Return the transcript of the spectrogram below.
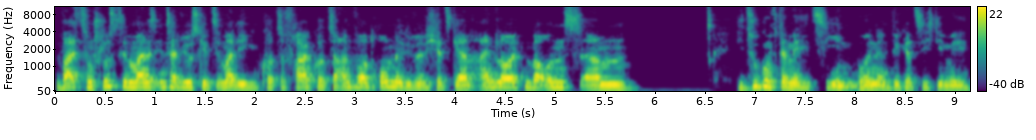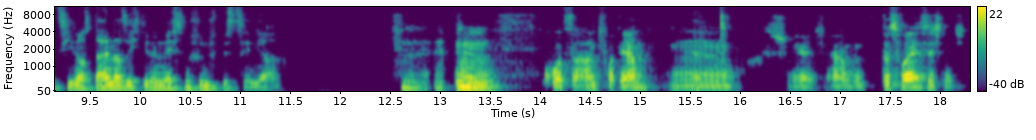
weiß, zum Schluss meines Interviews gibt es immer die kurze Frage, kurze Antwortrunde. Die würde ich jetzt gerne einläuten bei uns. Ähm, die Zukunft der Medizin. Wohin entwickelt sich die Medizin aus deiner Sicht in den nächsten fünf bis zehn Jahren? Kurze Antwort, ja. ja. Hm, schwierig. Ähm, das weiß ich nicht.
